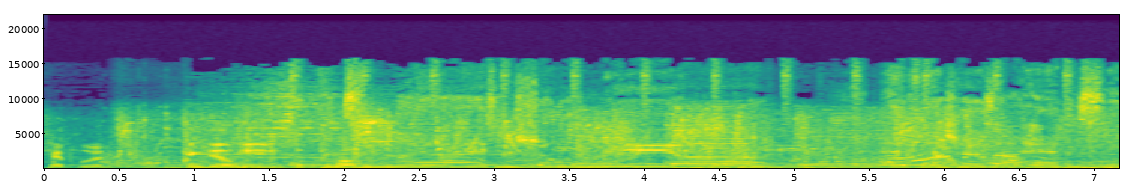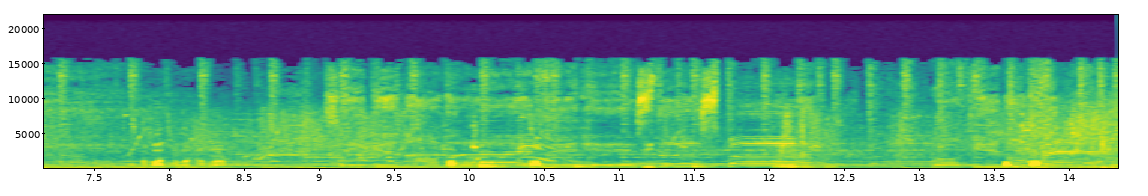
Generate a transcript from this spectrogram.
개뿔 갱재형이 좋다 잡아 잡아 잡아 4초, 3초, 2초, 1초. 가볼까?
